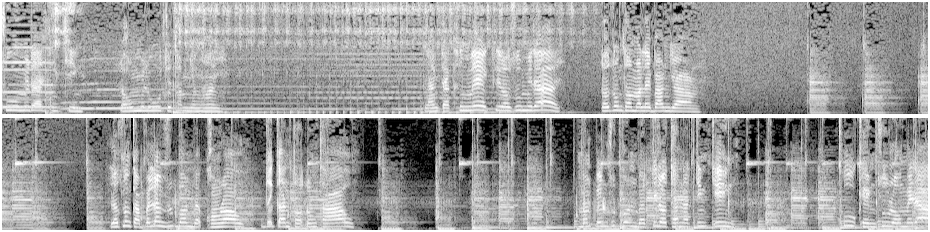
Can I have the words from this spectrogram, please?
สู้ไม่ได้จริงๆ เราไม่รู้จะทำยังไง หลังจากครึ่งแรกที่เราสู้ไม่ได้ เราต้องทำอะไรบางอย่าง เราต้องกลับไปเล่นฟุตบอลแบบของเรา ด้วยการถอดรองเท้า มันเป็นฟุตบอลแบบที่เราถนัดจริง ๆ คู่แข่งสู้เราไม่ได้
